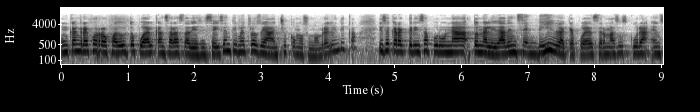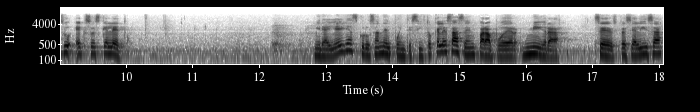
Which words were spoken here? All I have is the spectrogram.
Un cangrejo rojo adulto puede alcanzar hasta 16 centímetros de ancho, como su nombre lo indica, y se caracteriza por una tonalidad encendida que puede ser más oscura en su exoesqueleto. Mira, y ellas cruzan el puentecito que les hacen para poder migrar. Se especializa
